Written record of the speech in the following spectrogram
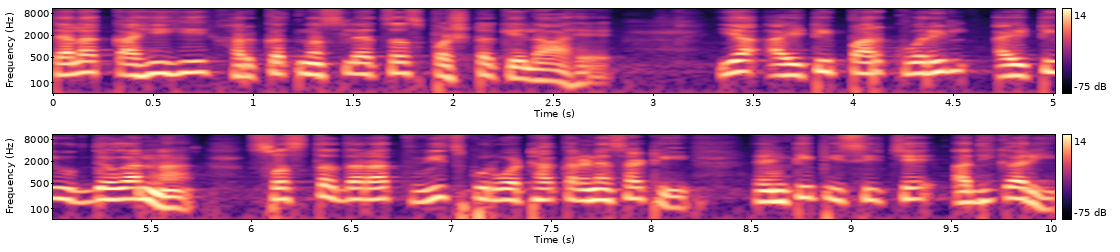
त्याला काहीही हरकत नसल्याचं स्पष्ट केलं आहे. या आय टी पार्कवरील आय टी उद्योगांना स्वस्त दरात वीज पुरवठा करण्यासाठी एन टी पी सीचे अधिकारी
